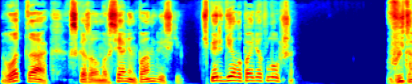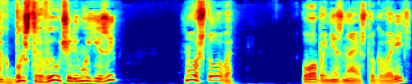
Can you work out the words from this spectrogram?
«Вот так», — сказал марсианин по-английски. «Теперь дело пойдет лучше». «Вы так быстро выучили мой язык?» «Ну что вы!» Оба, не зная, что говорить,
